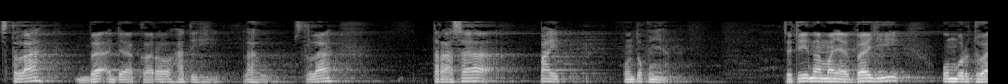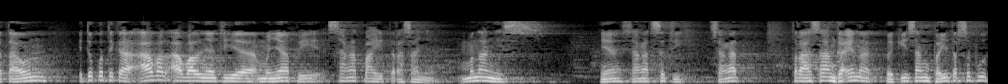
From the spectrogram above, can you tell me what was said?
Setelah ba'da hatihi lahu. Setelah terasa pahit untuknya. Jadi namanya bayi umur 2 tahun itu ketika awal-awalnya dia menyapi sangat pahit rasanya. Menangis. Ya sangat sedih. Sangat terasa nggak enak bagi sang bayi tersebut.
